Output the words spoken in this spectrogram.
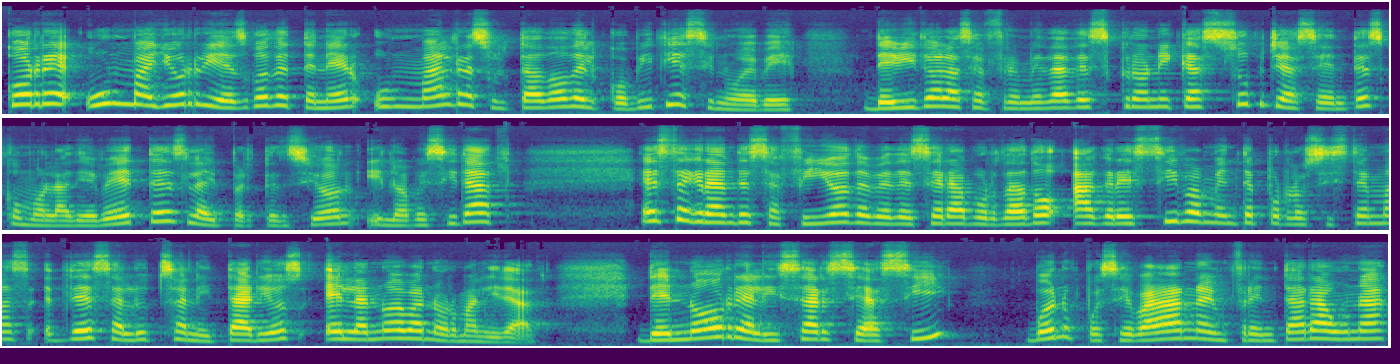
corre un mayor riesgo de tener un mal resultado del COVID-19 debido a las enfermedades crónicas subyacentes como la diabetes, la hipertensión y la obesidad. Este gran desafío debe de ser abordado agresivamente por los sistemas de salud sanitarios en la nueva normalidad. De no realizarse así, bueno, pues se van a enfrentar a una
